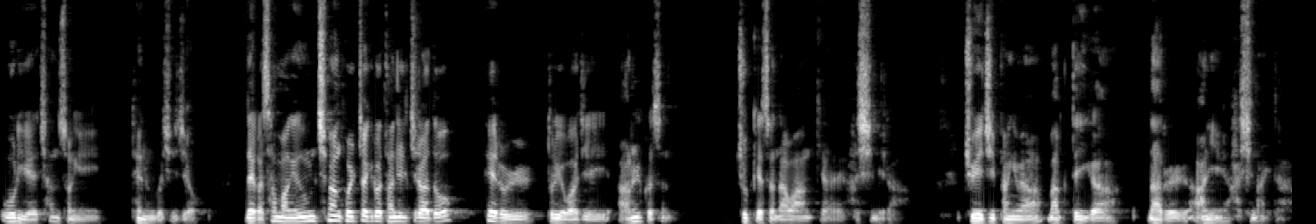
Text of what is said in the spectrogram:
우리의 찬송이 되는 것이죠. 내가 사망의 음침한 골짜기로 다닐지라도 해를 두려워하지 않을 것은 주께서 나와 함께 하심이라. 주의 지팡이와 막대기가 나를 아니하시나이다.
